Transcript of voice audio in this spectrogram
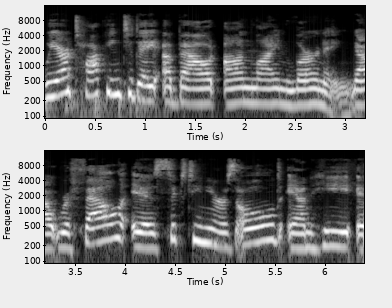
we are talking today about online learning. Now, Rafael is 16 years old and he is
